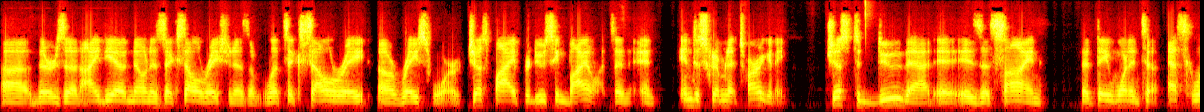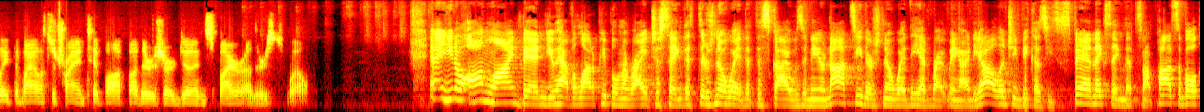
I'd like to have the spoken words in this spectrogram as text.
Uh, there's an idea known as accelerationism. Let's accelerate a race war just by producing violence and, and indiscriminate targeting. Just to do that is a sign that they wanted to escalate the violence to try and tip off others or to inspire others as well. And, you know, online, Ben, you have a lot of people on the right just saying that there's no way that this guy was a neo-Nazi. There's no way that he had right-wing ideology because he's Hispanic, saying that's not possible.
